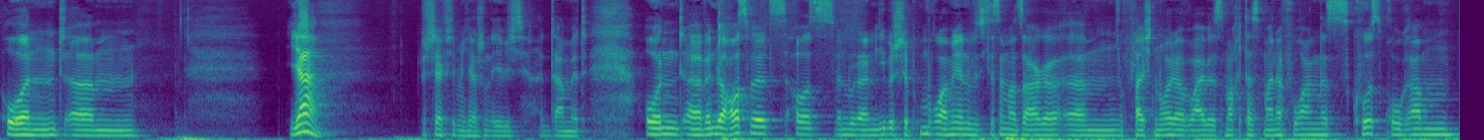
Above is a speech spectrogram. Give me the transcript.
Und ähm, ja, beschäftige mich ja schon ewig damit. Und äh, wenn du raus willst aus, wenn du dein Liebeschip umprogrammieren, wie ich das immer sage, ähm, vielleicht neu dabei bist, mach das mein hervorragendes Kursprogramm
